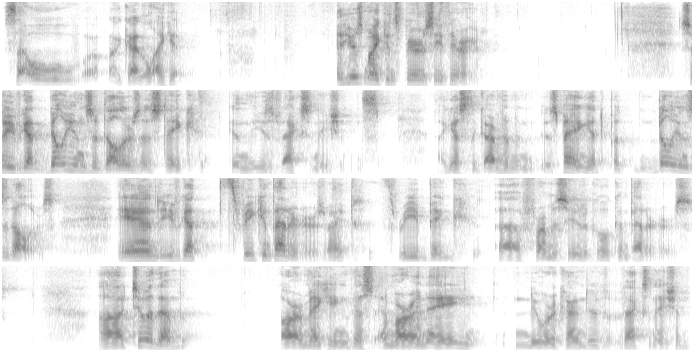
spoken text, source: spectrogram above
So I kind of like it. And here's my conspiracy theory. So you've got billions of dollars at stake in these vaccinations. I guess the government is paying it, but billions of dollars. And you've got three competitors, right? Three big uh, pharmaceutical competitors. Uh, two of them are making this mRNA newer kind of vaccination,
